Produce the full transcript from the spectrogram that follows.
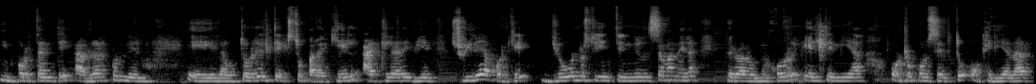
importante hablar con el, el autor del texto para que él aclare bien su idea, porque yo lo estoy entendiendo de esa manera, pero a lo mejor él tenía otro concepto o quería dar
